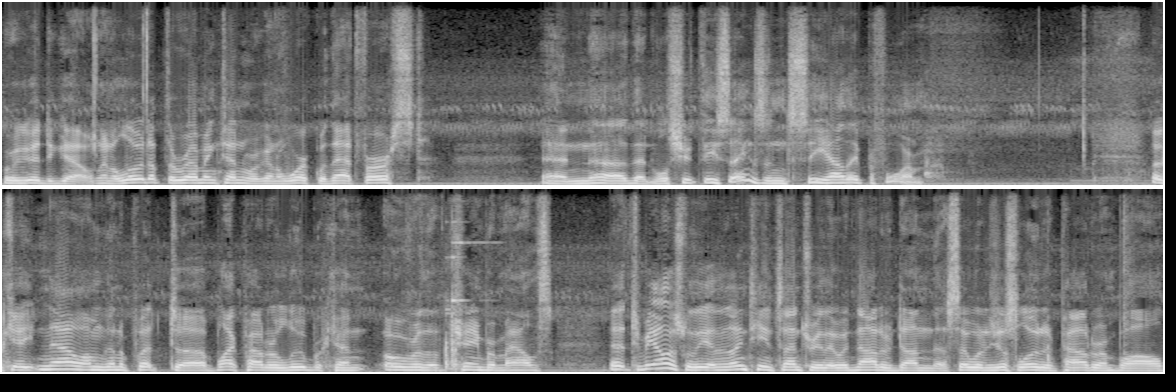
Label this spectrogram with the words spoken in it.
we're good to go. I'm going to load up the Remington. We're going to work with that first. And uh, then we'll shoot these things and see how they perform. Okay, now I'm going to put uh, black powder lubricant over the chamber mouths. Uh, to be honest with you, in the 19th century, they would not have done this. They would have just loaded powder and ball,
